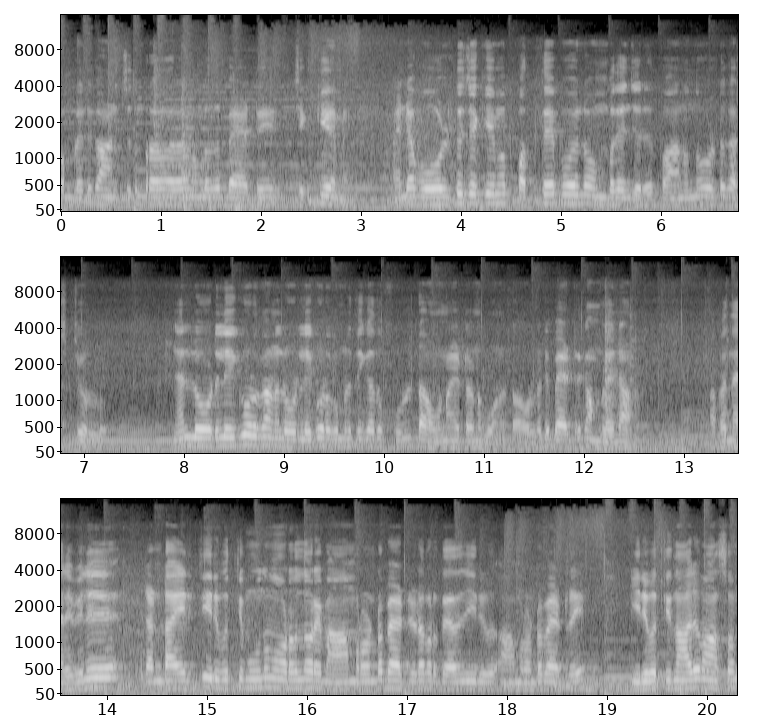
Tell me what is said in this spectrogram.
കംപ്ലൈന്റ് കാണിച്ചതും പ്രകാരം നമ്മളത് ബാറ്ററി ചെക്ക് ചെയ്യുമ്പോൾ അതിന്റെ വോൾട്ട് ചെക്ക് ചെയ്യുമ്പോൾ പത്ത് പോയിന്റ് ഒമ്പത് അഞ്ച് പതിനൊന്ന് വോൾട്ട് കഷ്ടിയുള്ളൂ ഞാൻ ലോഡിലേക്ക് കൊടുക്കുകയാണ് ലോഡിലേക്ക് കൊടുക്കുമ്പോഴത്തേക്ക് അത് ഫുൾ ഡൗൺ ആയിട്ടാണ് പോകുന്നത് കേട്ടോ ഓൾറെഡി ബാറ്ററി കംപ്ലൈന്റ് ആണ്. അപ്പോൾ നിലവിൽ രണ്ടായിരത്തി ഇരുപത്തി മൂന്ന് മോഡൽ എന്ന് പറയുമ്പോൾ ആമറോണിന്റെ ബാറ്ററിയുടെ പ്രത്യേകത ഇരു ആമറോണിന്റെ ബാറ്ററി ഇരുപത്തിനാല് മാസം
